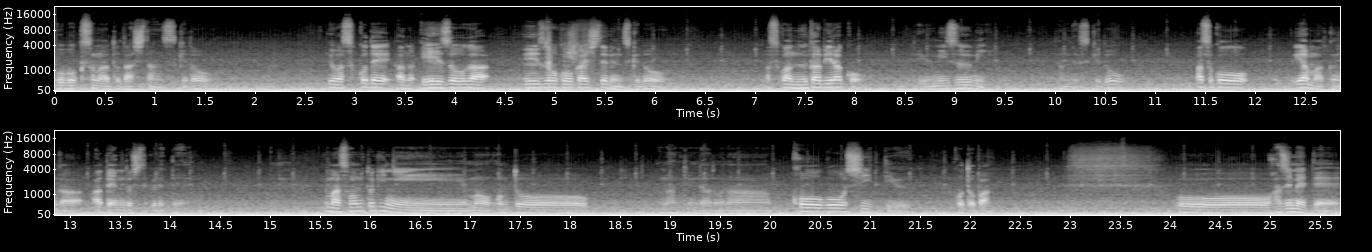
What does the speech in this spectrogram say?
を僕その後出したんですけど要はそこであの映像が映像を公開してるんですけどあそこはぬかびら湖っていう湖なんですけどあそこを山君がアテンドしてくれてまあその時にもう本当何て言うんだろうな神々しいっていう言葉を初めて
